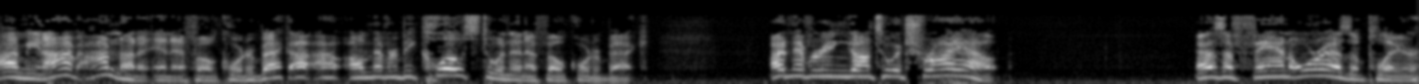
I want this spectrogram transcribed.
I mean, I'm, I'm not an NFL quarterback. I, I'll never be close to an NFL quarterback. I've never even gone to a tryout as a fan or as a player.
